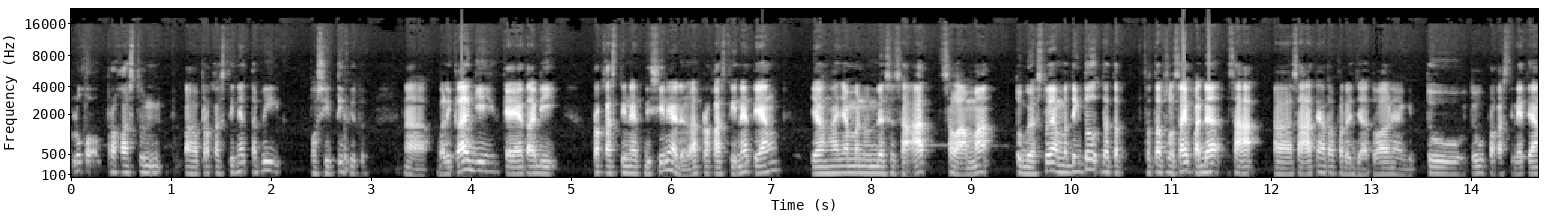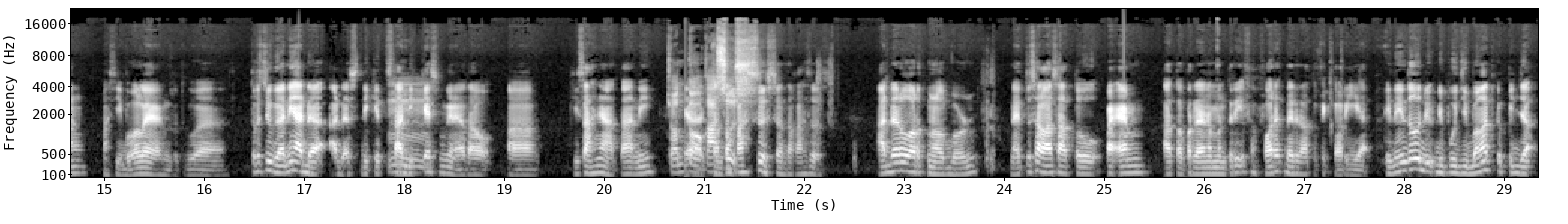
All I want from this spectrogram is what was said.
lu kok procrastin uh, procrastinate tapi positif gitu nah balik lagi kayak tadi procrastinate di sini adalah procrastinate yang yang hanya menunda sesaat selama tugas lu yang penting tuh tetap tetap selesai pada saat uh, saatnya atau pada jadwalnya gitu itu procrastinate yang masih boleh menurut gua terus juga nih ada ada sedikit study Hmm. case mungkin ya atau uh, kisah nyata nih Contoh Ya, kasus. contoh kasus contoh kasus ada Lord Melbourne nah itu salah satu PM atau perdana menteri favorit dari Ratu Victoria ini tuh di- dipuji banget kepija-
